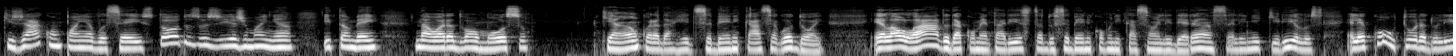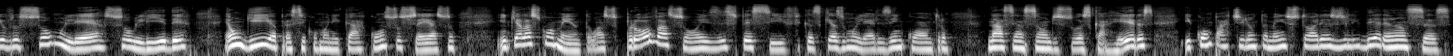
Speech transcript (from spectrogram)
que já acompanha vocês todos os dias de manhã e também na hora do almoço, que é a âncora da rede CBN, Cássia Godoy. Ela, ao lado da comentarista do CBN Comunicação e Liderança, Eleni Quirilos, ela é coautora do livro Sou Mulher, Sou Líder. É um guia para se comunicar com sucesso, em que elas comentam as provações específicas que as mulheres encontram na ascensão de suas carreiras e compartilham também histórias de lideranças.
